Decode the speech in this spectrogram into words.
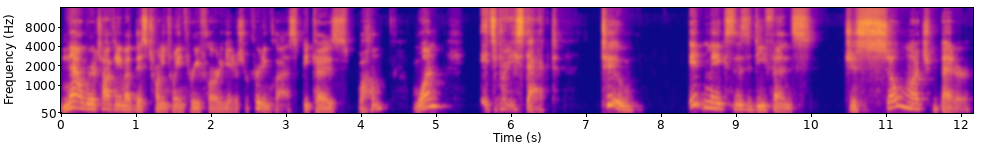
now we're talking about this 2023 Florida Gators recruiting class because, well, one, it's pretty stacked. Two, it makes this defense just so much better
